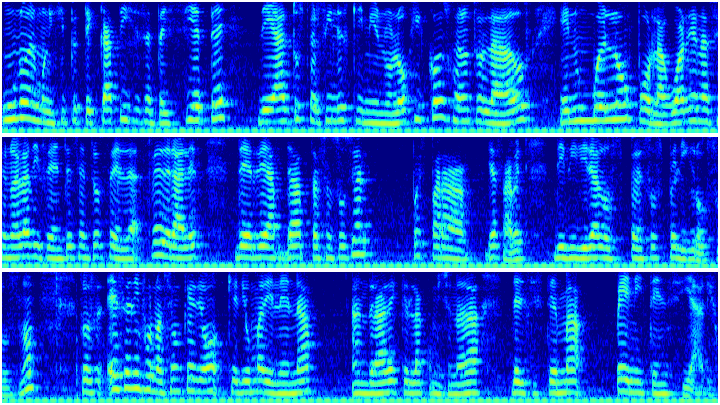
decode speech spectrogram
uno del municipio Tecate y 67 de altos perfiles criminológicos fueron trasladados en un vuelo por la Guardia Nacional a diferentes centros federales de readaptación social pues para, ya saben, dividir a los presos peligrosos, ¿no? Entonces, esa es la información que dio, que dio Marilena Andrade, que es la comisionada del sistema penitenciario.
